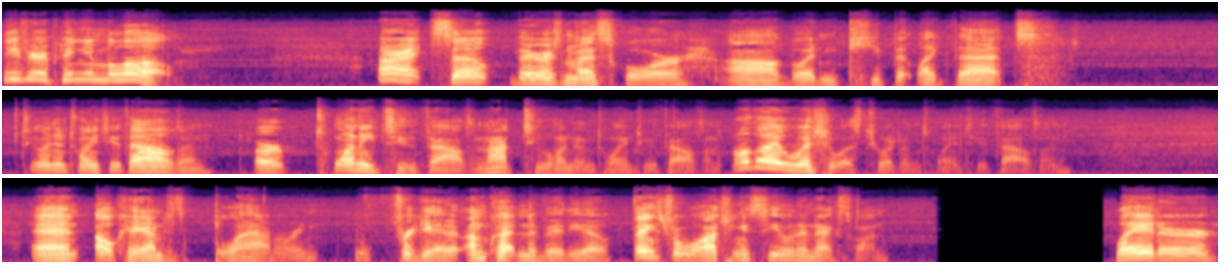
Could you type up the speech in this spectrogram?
Leave your opinion below. Alright, so there's my score. I'll go ahead and keep it like that. 222,000. Or 22,000, not 222,000. Although I wish it was 222,000. And, okay, I'm just blabbering. Forget it. I'm cutting the video. Thanks for watching and see you in the next one. Later.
